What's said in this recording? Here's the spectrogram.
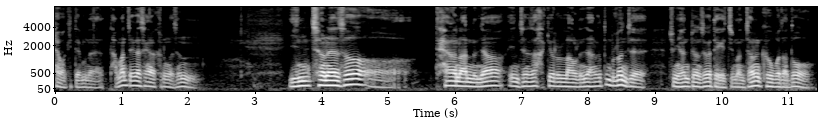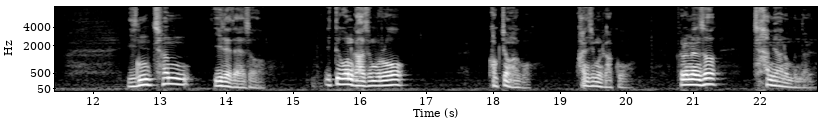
해왔기 때문에 다만 제가 생각하는 것은 인천에서 어, 태어났느냐, 인천에서 학교를 나오느냐 하는 것도 물론 이제 중요한 변수가 되겠지만 저는 그거보다도 인천 일에 대해서 이 뜨거운 가슴으로 걱정하고 관심을 갖고 그러면서 참여하는 분들.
